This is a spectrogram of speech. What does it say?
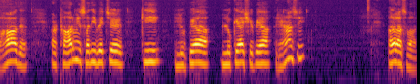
ਬਾਅਦ 18ਵੀਂ ਸਦੀ ਵਿੱਚ ਕੀ ਲੁਪਿਆ, ਲੁਕਿਆ ਛਿਪਿਆ ਰਹਿਣਾ ਸੀ? ਅਗਲਾ ਸਵਾਲ,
